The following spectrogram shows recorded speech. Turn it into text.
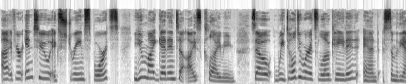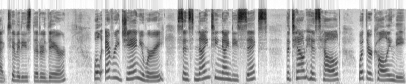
uh, if you're into extreme sports, you might get into ice climbing. So we told you where it's located and some of the activities that are there. Well, every January since 1996, the town has held what they're calling the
